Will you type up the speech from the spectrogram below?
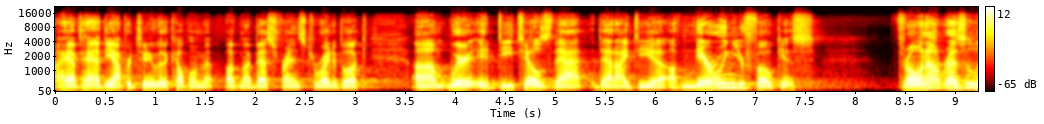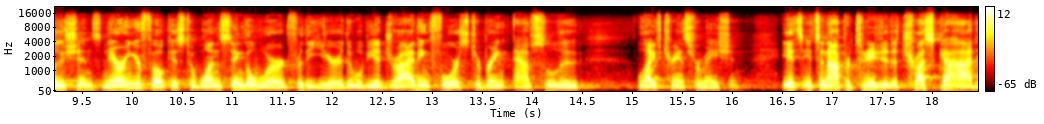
I have had the opportunity with a couple of my- best friends to write a book um, where it details that, that idea of narrowing your focus, throwing out resolutions, narrowing your focus to one single word for the year that will be a driving force to bring absolute life transformation. It's, it's an opportunity to trust God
